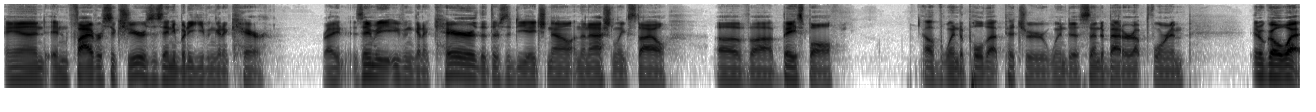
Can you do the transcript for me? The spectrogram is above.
And in five or six years, is anybody even going to care? Right? Is anybody even going to care that there's a DH now in the National League style of uh, baseball? Of when to pull that pitcher, when to send a batter up for him, it'll go away.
